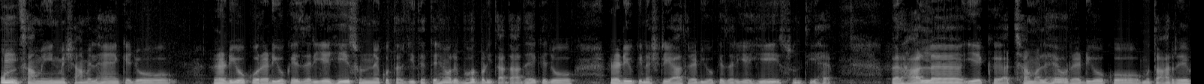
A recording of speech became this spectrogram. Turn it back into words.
ان سامعین میں شامل ہیں کہ جو ریڈیو کو ریڈیو کے ذریعے ہی سننے کو ترجیح دیتے ہیں اور ایک بہت بڑی تعداد ہے کہ جو ریڈیو کی نشریات ریڈیو کے ذریعے ہی سنتی ہے۔ بہرحال، یہ ایک اچھا عمل ہے اور ریڈیو کو متعارف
